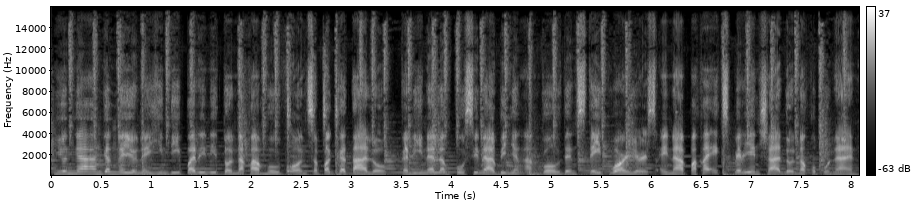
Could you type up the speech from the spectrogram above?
Yun nga hanggang ngayon ay hindi pa rin ito naka-move on sa pagkatalo, kanina lang po sinabi niyang ang Golden State Warriors ay napaka-eksperyensyado na kupunan.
